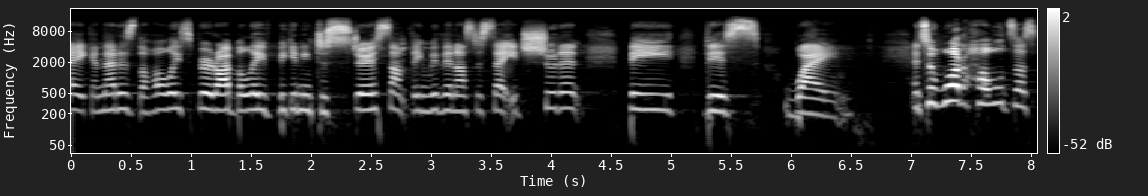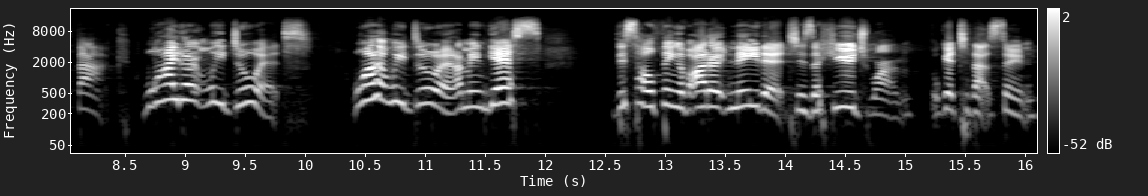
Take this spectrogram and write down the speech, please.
ache, and that is the Holy Spirit, I believe, beginning to stir something within us to say it shouldn't be this way. And so, what holds us back? Why don't we do it? Why don't we do it? I mean, yes, this whole thing of I don't need it is a huge one. We'll get to that soon.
